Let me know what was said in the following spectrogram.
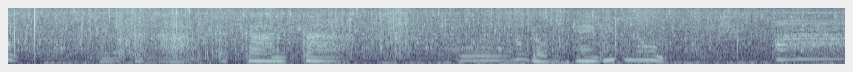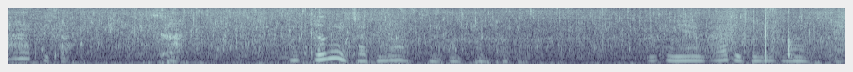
วเห็นอลามตะการตา โอ้ดอกใหญ่พี่น้องว้าวไปค่ะ ค่ะมันเทิงอีกค่ะพี่น้องพี่น้องพี่น้องพี่น้องพาไปเบิ่งพี่น้องจ้า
